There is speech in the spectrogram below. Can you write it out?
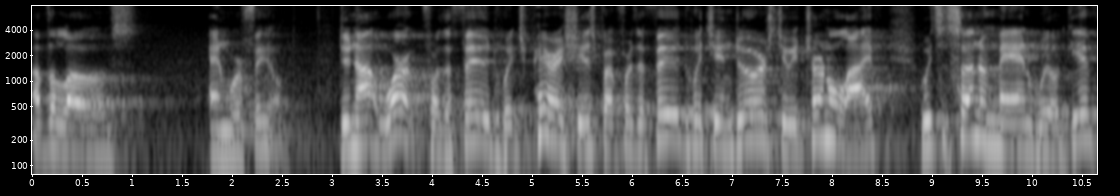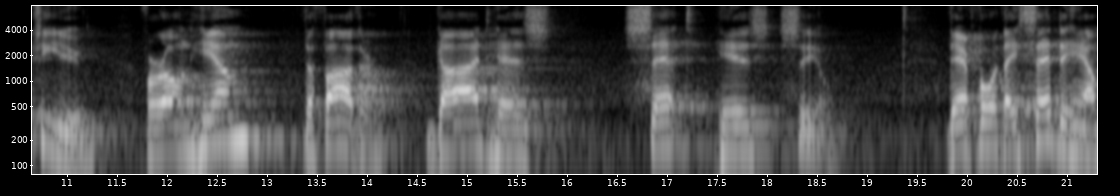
of the loaves and were filled. Do not work for the food which perishes, but for the food which endures to eternal life, which the Son of Man will give to you. For on him the Father, God has set his seal. Therefore, they said to him,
